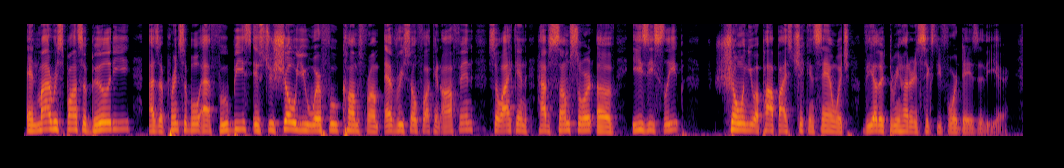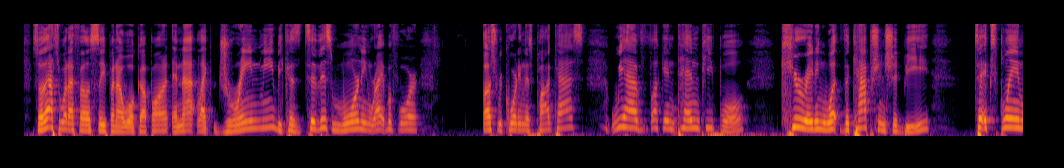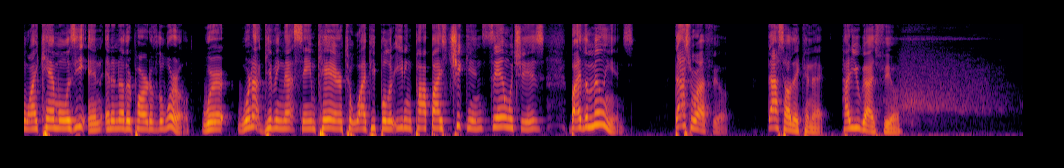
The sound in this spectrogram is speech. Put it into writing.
And my responsibility as a principal at Foodbeast is to show you where food comes from every so fucking often so I can have some sort of easy sleep showing you a Popeye's chicken sandwich the other 364 days of the year. So that's what I fell asleep and I woke up on. And that like drained me because to this morning, right before us recording this podcast, we have fucking 10 people curating what the caption should be to explain why camel is eaten in another part of the world where we're not giving that same care to why people are eating Popeye's chicken sandwiches by the millions. That's where I feel. That's how they connect. How do you guys feel?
